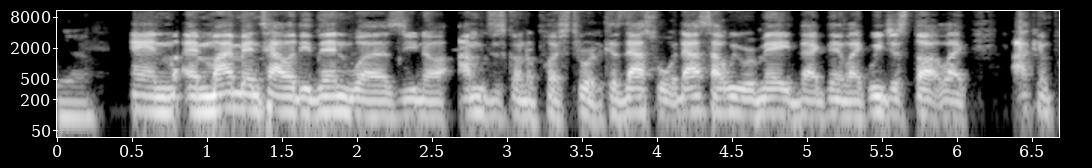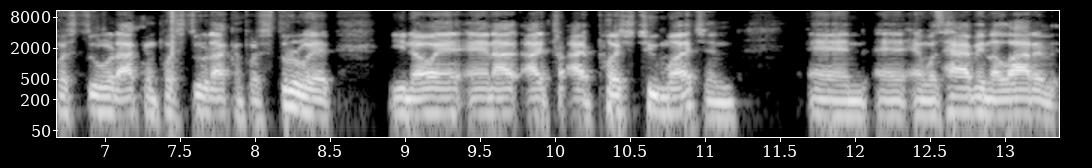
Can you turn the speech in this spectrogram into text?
yeah. and and my mentality then was, you know, I'm just going to push through it because that's what that's how we were made back then. Like we just thought, like I can push through it, I can push through it, I can push through it, you know. And, and I, I I pushed too much and and and and was having a lot of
